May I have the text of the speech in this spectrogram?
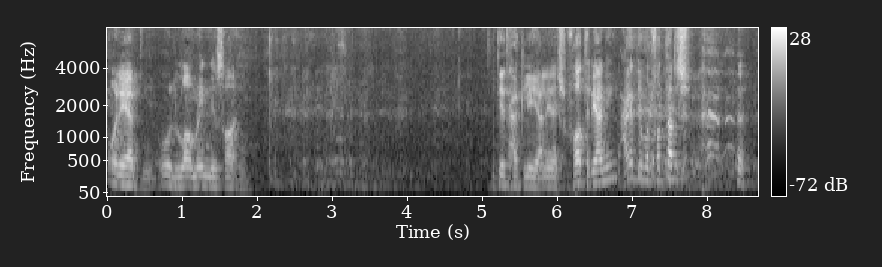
قول يا ابني قول اللهم إني صائم. بتضحك ليه؟ علينا شو فاطر يعني؟ الحاجات دي ما تفطرش.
